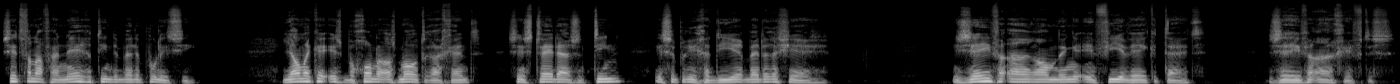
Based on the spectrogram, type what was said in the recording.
zit vanaf haar negentiende bij de politie. Janneke is begonnen als motoragent. Sinds 2010 is ze brigadier bij de recherche. Zeven aanrandingen in vier weken tijd. Zeven aangiftes.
